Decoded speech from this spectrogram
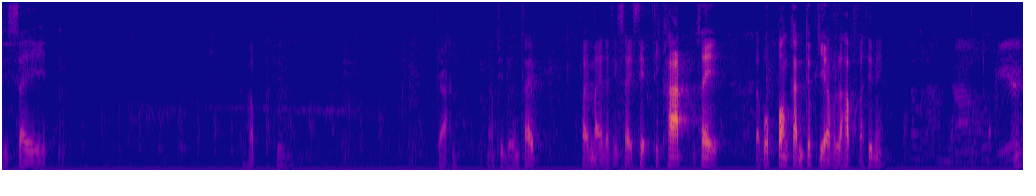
ดิใส่ครับบัดนี้การน้ำสิเดินใช้ไฟไหม้กับสิใส่เซฟที่คาดใส่ระบบป้องกันจุบเจียพุ่นละครับบัดนี้อืม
